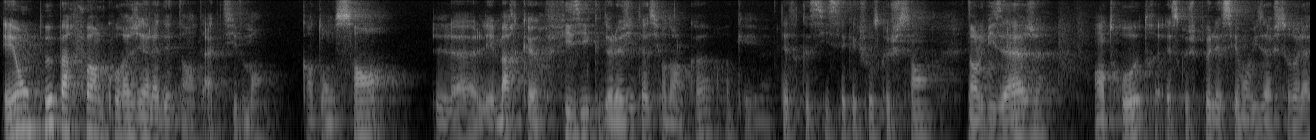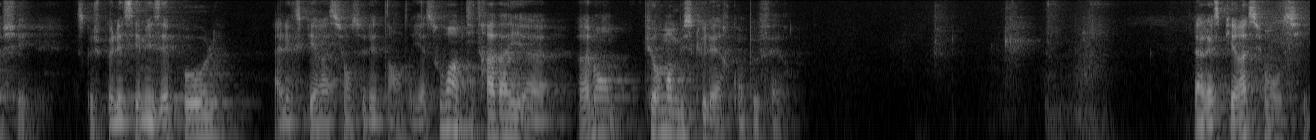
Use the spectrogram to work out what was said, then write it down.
Et on peut parfois encourager à la détente activement quand on sent les marqueurs physiques de l'agitation dans le corps, ok, peut-être que si c'est quelque chose que je sens dans le visage, entre autres, est-ce que je peux laisser mon visage se relâcher? Est-ce que je peux laisser mes épaules à l'expiration se détendre? Il y a souvent un petit travail euh, vraiment purement musculaire qu'on peut faire. La respiration aussi.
